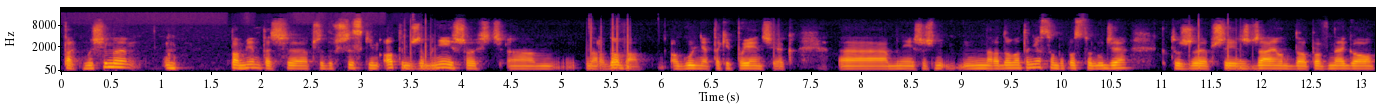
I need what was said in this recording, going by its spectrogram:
Tak, musimy pamiętać e, przede wszystkim o tym, że mniejszość narodowa, ogólnie takie pojęcie jak e, mniejszość narodowa, to nie są po prostu ludzie, którzy przyjeżdżają do pewnego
